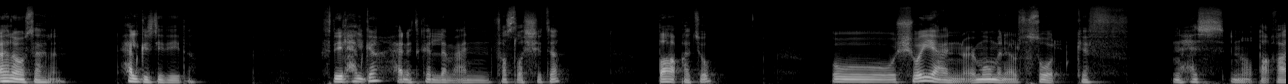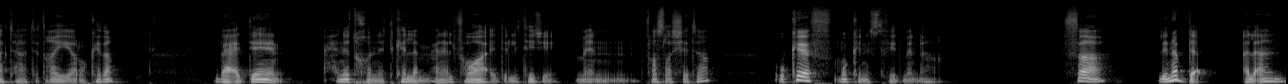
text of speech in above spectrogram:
أهلا وسهلا. حلقة جديدة. في دي الحلقة حنتكلم عن فصل الشتاء طاقته وشوية عن عموما الفصول كيف نحس إنه طاقاتها تتغير وكذا. بعدين حندخل نتكلم عن الفوائد اللي تيجي من فصل الشتاء وكيف ممكن نستفيد منها. فلنبدأ الآن.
